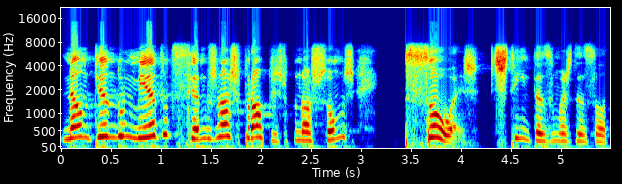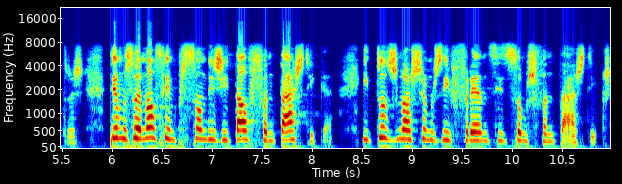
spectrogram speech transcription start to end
Não tendo medo de sermos nós próprios, porque nós somos pessoas distintas umas das outras. Temos a nossa impressão digital fantástica e todos nós somos diferentes e somos fantásticos.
